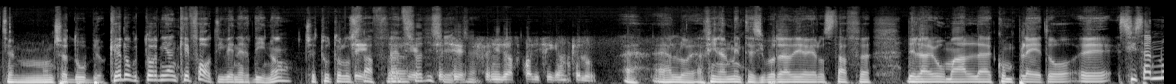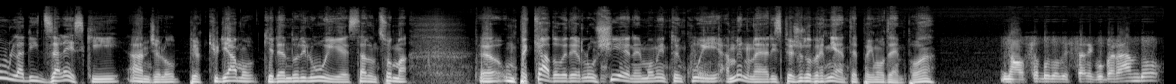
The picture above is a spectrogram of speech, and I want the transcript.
Cioè, non c'è dubbio. Credo che torni anche Foti venerdì, no? C'è tutto lo sì, staff. Penso eh, di sì, sì, sì. finito la squalifica anche lui. Eh, eh, allora, finalmente si potrà avere lo staff della Roma al completo. Eh, si sa nulla di Zaleschi, Angelo? Chiudiamo chiedendo di lui, che è stato insomma eh, un peccato vederlo uscire nel momento in cui a me non è dispiaciuto per niente il primo tempo. Eh? No, ho saputo che sta recuperando,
